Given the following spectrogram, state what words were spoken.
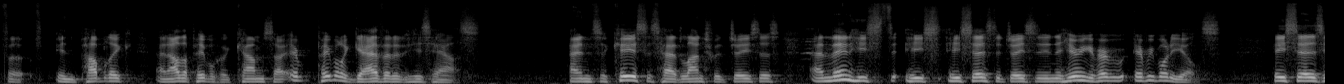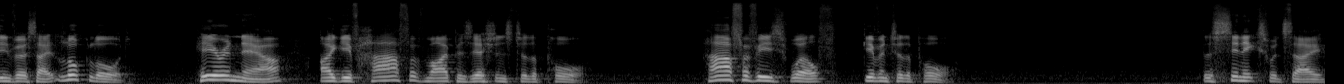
for, in public and other people could come. So every, people are gathered at his house. And Zacchaeus has had lunch with Jesus. And then he, st- he, he says to Jesus, in the hearing of every, everybody else, he says in verse 8, Look, Lord, here and now I give half of my possessions to the poor, half of his wealth given to the poor. The cynics would say,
